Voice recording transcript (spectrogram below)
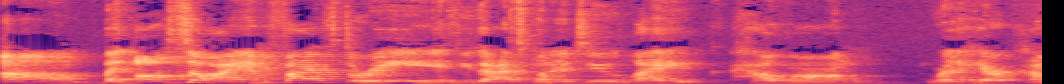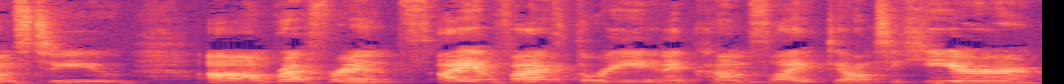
Um, but also I am 5'3 if you guys want to do like how long where the hair comes to you um, reference I am 5'3 and it comes like down to here.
